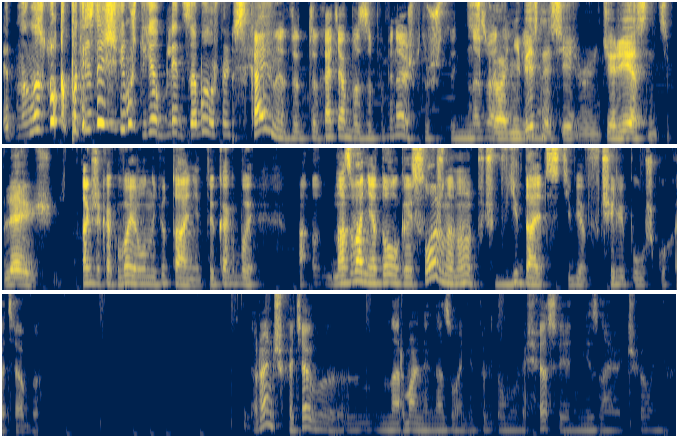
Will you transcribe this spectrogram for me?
Это настолько потрясающий фильм, что я, блядь, забыл, что... Скайнет ты, ты хотя бы запоминаешь, потому что название... Небесная сеть, интересно, цепляющий. Так же, как Вейлон Ютани. Ты как бы... а, Название долго и сложно, но оно въедается тебе в черепушку хотя бы. Раньше хотя бы нормальные названия придумывали. Сейчас я не знаю, что у них.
